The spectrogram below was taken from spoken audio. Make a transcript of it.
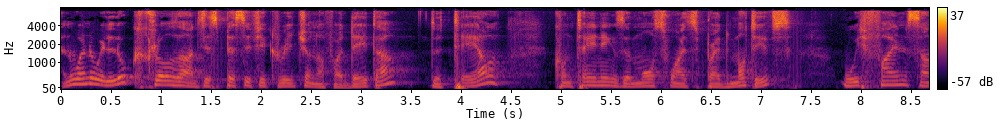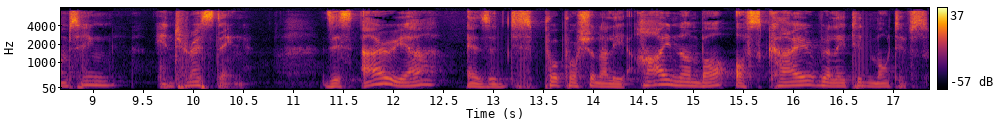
And when we look closer at this specific region of our data, the tail, containing the most widespread motifs, we find something interesting. This area has a disproportionately high number of sky related motifs.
